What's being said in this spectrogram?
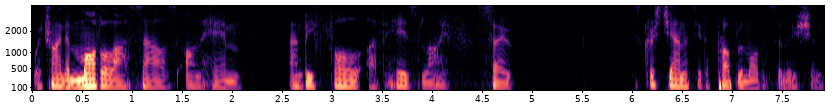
We're trying to model ourselves on Him and be full of His life. So, is Christianity the problem or the solution?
